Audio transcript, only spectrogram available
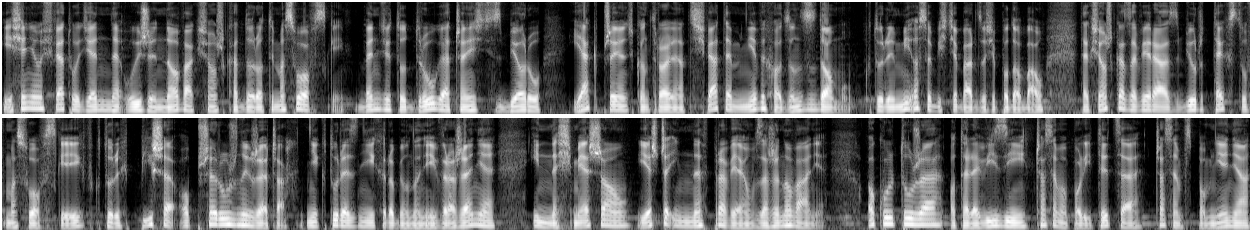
Jesienią światło dzienne ujrzy nowa książka Doroty Masłowskiej. Będzie to druga część zbioru jak przejąć kontrolę nad światem, nie wychodząc z domu, który mi osobiście bardzo się podobał. Ta książka zawiera zbiór tekstów Masłowskiej, w których pisze o przeróżnych rzeczach. Niektóre z nich robią na niej wrażenie, inne śmieszą, jeszcze inne wprawiają w zażenowanie. O kulturze, o telewizji, czasem o polityce, czasem wspomnienia,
